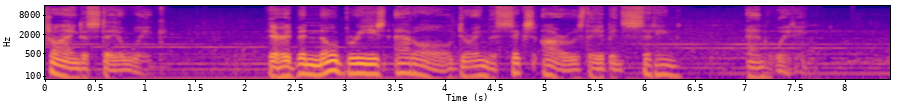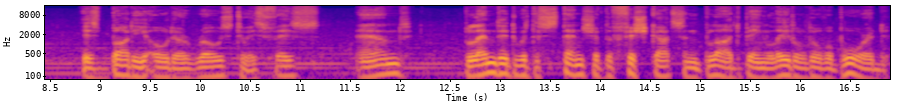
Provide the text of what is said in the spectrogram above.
trying to stay awake. There had been no breeze at all during the six hours they had been sitting and waiting. His body odor rose to his face and, blended with the stench of the fish guts and blood being ladled overboard,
